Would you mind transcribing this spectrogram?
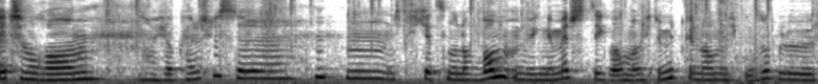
Itemraum. Oh, ich habe keine Schlüssel. ich kriege jetzt nur noch Bomben wegen dem Matchstick. Warum habe ich den mitgenommen? Ich bin so blöd.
